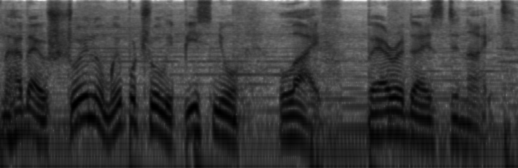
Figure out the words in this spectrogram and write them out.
Нагадаю, щойно ми почули пісню Life Paradise Denied.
